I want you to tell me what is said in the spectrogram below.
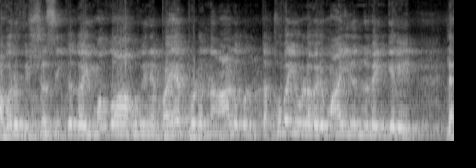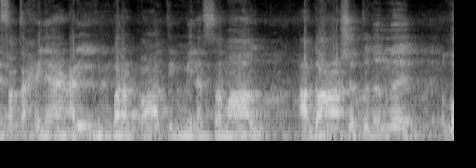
അവർ വിശ്വസിക്കുകയും അള്ളാഹുവിനെ ഭയപ്പെടുന്ന ആളുകൾ തക്കുവയുള്ളവരുമായിരുന്നുവെങ്കിൽ ആകാശത്ത് നിന്ന് വ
